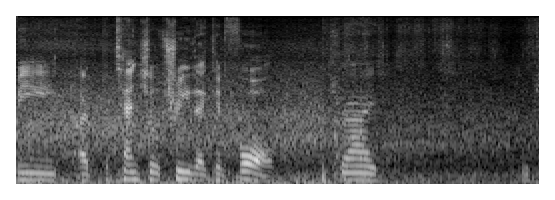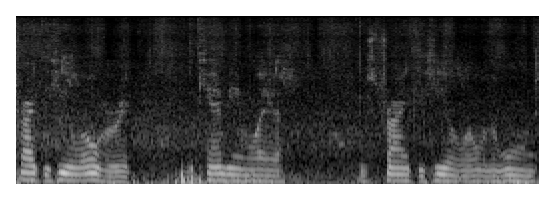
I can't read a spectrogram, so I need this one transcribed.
be a potential tree that could fall. We tried, we tried to heal over it. The cambium layer was trying to heal over the wound,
